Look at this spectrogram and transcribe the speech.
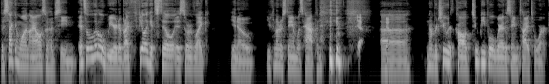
the second one I also have seen. It's a little weirder, but I feel like it still is sort of like, you know, you can understand what's happening. Yeah. Uh, number two is called Two People Wear the Same Tie to Work.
